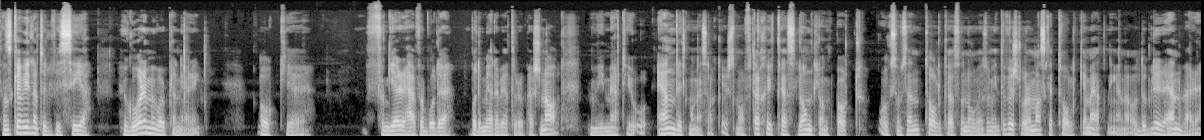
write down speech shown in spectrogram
Sen ska vi naturligtvis se hur går det med vår planering? Och eh, fungerar det här för både både medarbetare och personal. Men vi mäter ju oändligt många saker som ofta skickas långt, långt bort och som sen tolkas av någon som inte förstår hur man ska tolka mätningarna och då blir det än värre.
